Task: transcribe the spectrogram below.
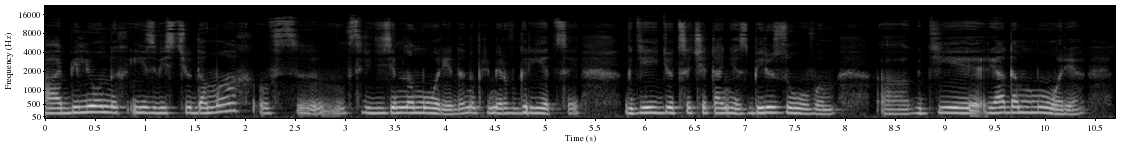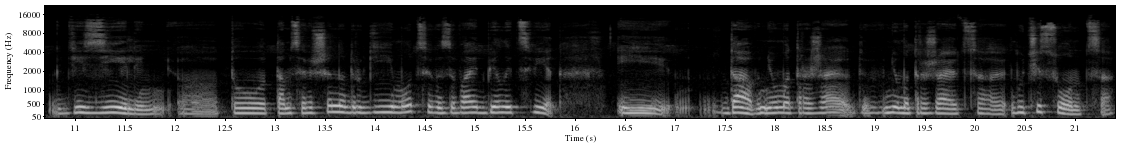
о беленых известью домах в, в Средиземноморье, да, например, в Греции, где идет сочетание с бирюзовым, а, где рядом море, где зелень, а, то там совершенно другие эмоции вызывает белый цвет. И да, в нем, отражают, в нем отражаются лучи солнца.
